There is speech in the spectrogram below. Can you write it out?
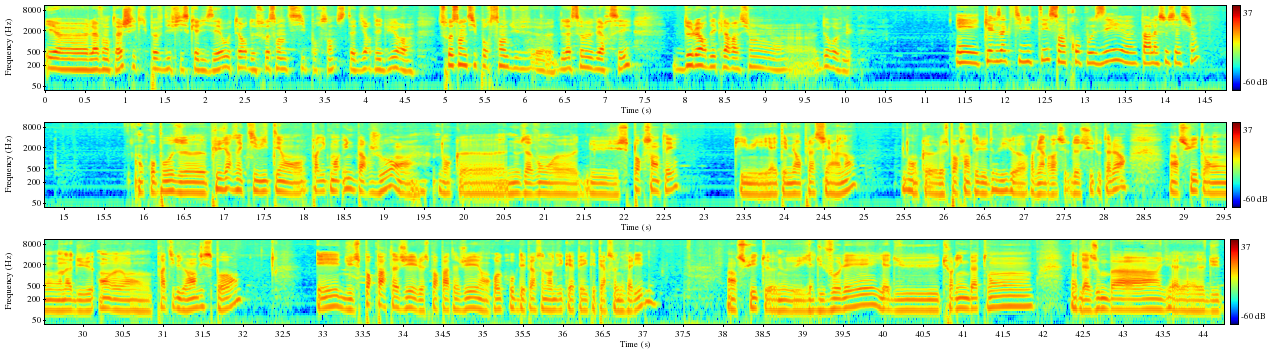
Et euh, l'avantage, c'est qu'ils peuvent défiscaliser à hauteur de 66%, c'est-à-dire déduire euh, 66% du, euh, de la somme versée de leur déclaration euh, de revenus. Et quelles activités sont proposées euh, par l'association? On propose euh, plusieurs activités, en, pratiquement une par jour. Donc euh, nous avons euh, du sport santé qui a été mis en place il y a un an. Donc euh, le sport santé Ludovic euh, reviendra su- dessus tout à l'heure. Ensuite on, a du, euh, on pratique de l'handisport et du sport partagé. Le sport partagé, on regroupe des personnes handicapées avec des personnes valides. Ensuite, il y a du volet, il y a du twirling bâton, il y a de la zumba, il y a du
